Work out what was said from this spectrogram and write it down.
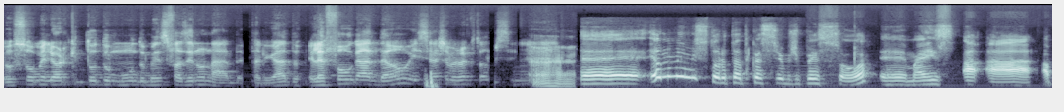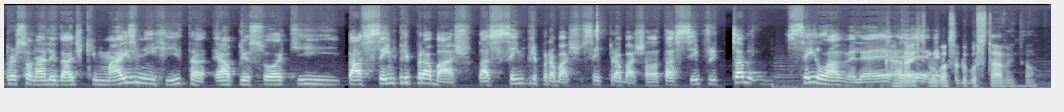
eu sou melhor que todo mundo mesmo fazendo nada, tá ligado? Ele é folgadão e se acha melhor que todo mundo. Aham. É, eu não me misturo tanto com esse tipo de pessoa, é, mas a, a, a personalidade que mais me irrita é a pessoa que tá sempre pra baixo. Tá sempre pra baixo, sempre pra baixo. Ela tá sempre. Sabe, sei lá, velho. É, Caralho, é- você não gosta do Gustavo, então.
